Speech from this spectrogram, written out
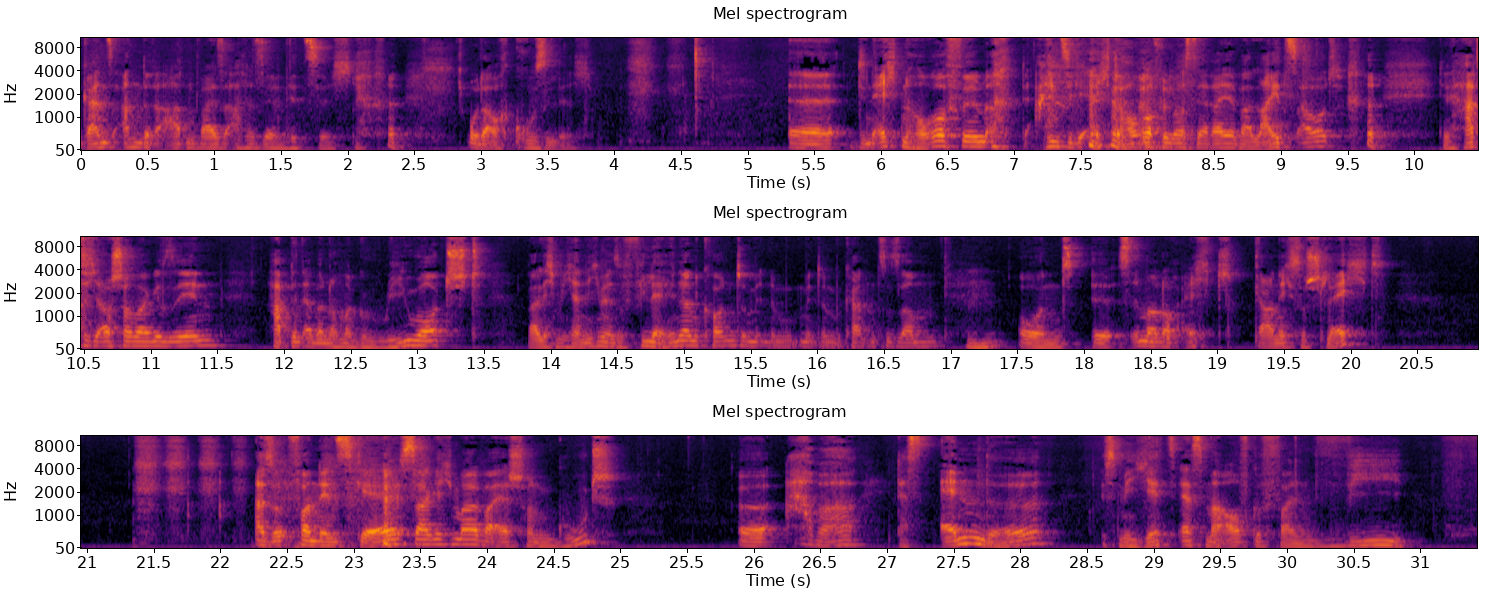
ganz andere Art und Weise alle sehr witzig. Oder auch gruselig. Äh, den echten Horrorfilm, der einzige echte Horrorfilm aus der Reihe war Lights Out. Den hatte ich auch schon mal gesehen, habe den aber nochmal gerewatcht, weil ich mich ja nicht mehr so viel erinnern konnte mit einem, mit einem Bekannten zusammen. Mhm. Und äh, ist immer noch echt gar nicht so schlecht. Also von den Scales, sage ich mal, war er schon gut. Äh, aber das Ende ist mir jetzt erstmal aufgefallen, wie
